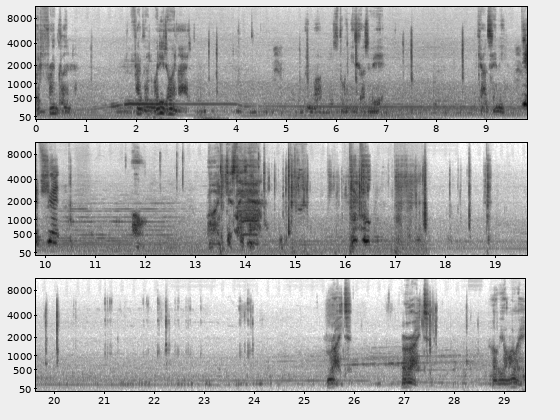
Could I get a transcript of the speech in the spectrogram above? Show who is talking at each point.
Speaker 1: But Franklin. Franklin, what are you doing, lad? I'm uh, stalking these guys over here. You can't see me.
Speaker 2: Dipshit!
Speaker 1: Oh. Well, I guess they can. Right. Right. I'll be on my way.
